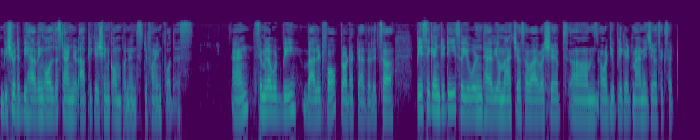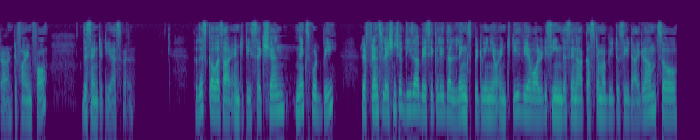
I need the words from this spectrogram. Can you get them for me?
we should be having all the standard application components defined for this. And similar would be valid for product as well. It's a basic entity, so you wouldn't have your matcher survivorships um, or duplicate managers, etc. defined for this entity as well. So this covers our entity section. Next would be reference relationship. These are basically the links between your entities. We have already seen this in our customer B2C diagram. So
